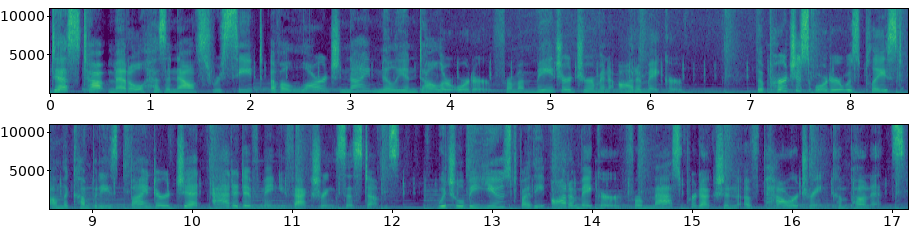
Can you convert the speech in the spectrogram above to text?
Desktop Metal has announced receipt of a large $9 million order from a major German automaker. The purchase order was placed on the company's binder jet additive manufacturing systems, which will be used by the automaker for mass production of powertrain components.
